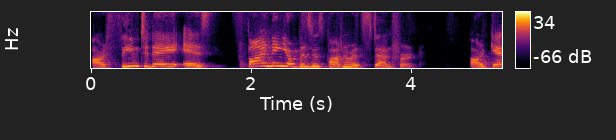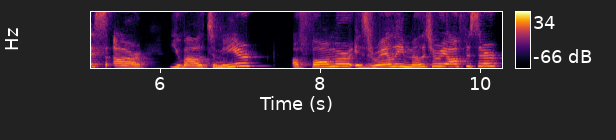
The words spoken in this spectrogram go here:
Our theme today is finding your business partner at Stanford. Our guests are Yuval Tamir, a former Israeli military officer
